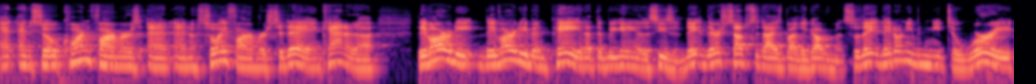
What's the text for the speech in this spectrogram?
And, and so corn farmers and, and soy farmers today in Canada, they've already they've already been paid at the beginning of the season. They, they're subsidized by the government. So they, they don't even need to worry.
